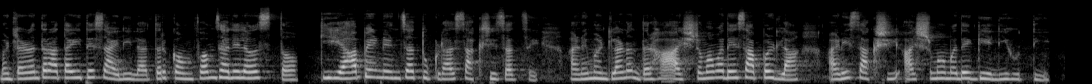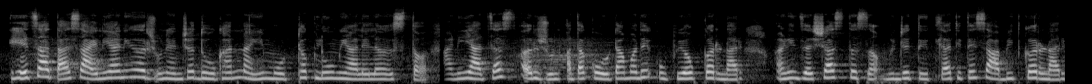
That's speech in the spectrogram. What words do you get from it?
म्हटल्यानंतर आता इथे सायलीला तर कन्फर्म झालेलं असतं. की ह्या पेंडेंचा तुकडा साक्षीचाच आहे. आणि म्हटल्यानंतर हा आश्रमामध्ये सापडला आणि साक्षी आश्रमामध्ये गेली होती. हेच आता सायली आणि अर्जुन यांच्या दोघांनाही मोठं क्लू मिळालेलं असतं. आणि याचाच अर्जुन आता कोर्टामध्ये उपयोग करणार आणि जशाच तसं म्हणजे तिथल्या तिथे साबित करणार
